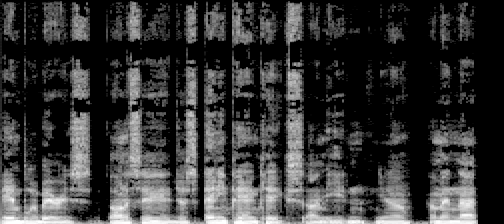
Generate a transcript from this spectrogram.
And blueberries. Honestly, just any pancakes I'm eating, you know? I'm in that.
